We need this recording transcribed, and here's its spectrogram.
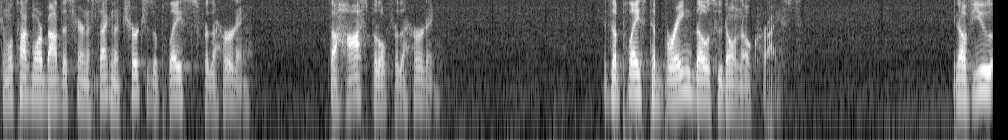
And we'll talk more about this here in a second. A church is a place for the hurting, it's a hospital for the hurting. It's a place to bring those who don't know Christ. You know, if you,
